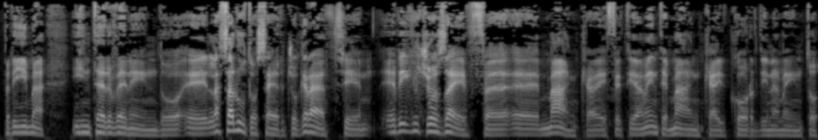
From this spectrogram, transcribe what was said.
prima intervenendo. Eh, la saluto Sergio, grazie. Enrique Joseph, eh, manca, effettivamente manca il coordinamento.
